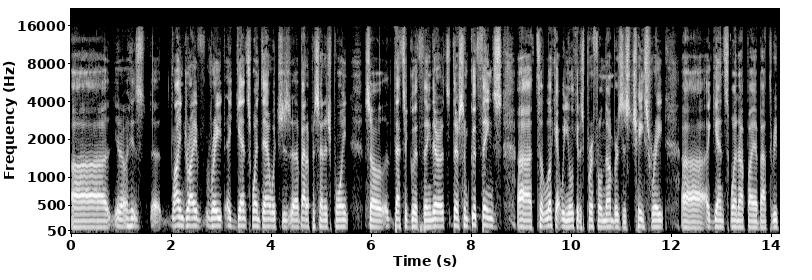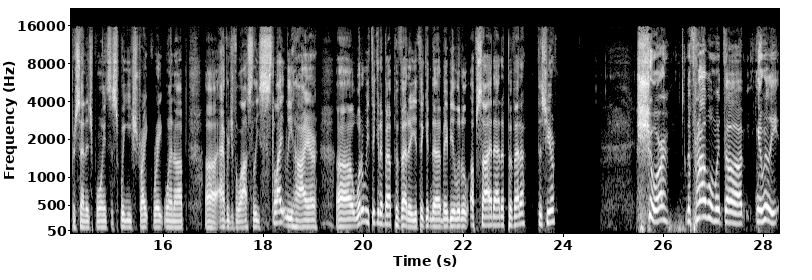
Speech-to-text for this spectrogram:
Uh, you know, his uh, line drive rate against went down, which is about a percentage point. So that's a good thing. There, there's some good things uh, to look at when you look at his peripheral numbers. His chase rate uh, against went up by about three percentage points. The swinging strike rate went up. Uh, average velocity slightly higher. Uh, what are we thinking about Pivetta? You thinking maybe a little upside out of Pivetta this year? Sure the problem with the you know, really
